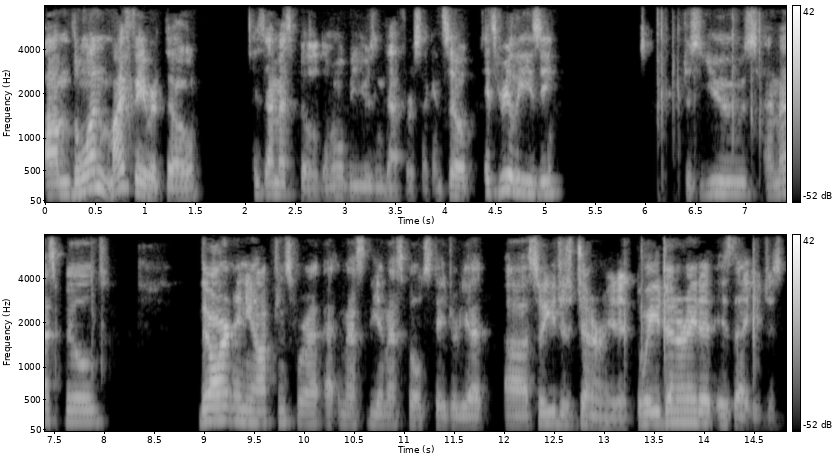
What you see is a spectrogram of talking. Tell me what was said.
Um, the one my favorite though is MS Build, and we'll be using that for a second. So it's really easy just use MS build. There aren't any options for MS, the MS build stager yet, uh, so you just generate it. The way you generate it is that you just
